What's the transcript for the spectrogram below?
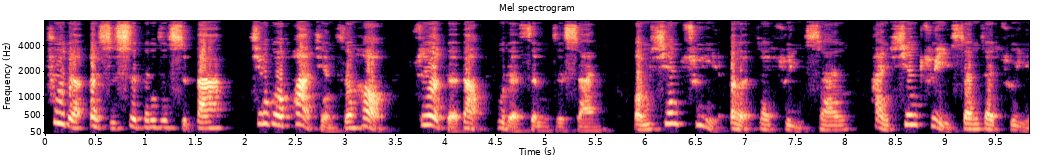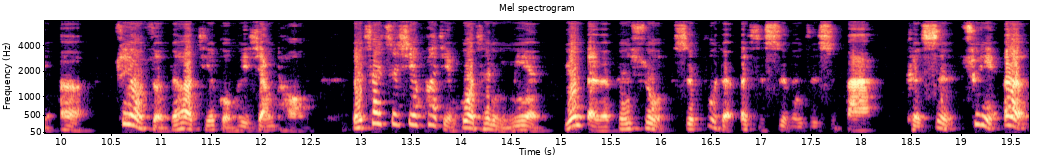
负的二十四分之十八经过化简之后，最后得到负的四分之三。我们先除以二，再除以三，和先除以三再除以二，最后所得到结果会相同。而在这些化简过程里面，原本的分数是负的二十四分之十八，可是除以二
